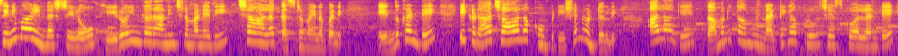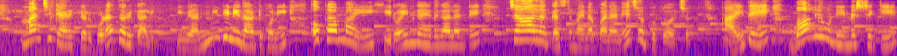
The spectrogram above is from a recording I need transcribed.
సినిమా ఇండస్ట్రీలో హీరోయిన్గా రాణించడం అనేది చాలా కష్టమైన పని. ఎందుకంటే ఇక్కడ చాలా కాంపిటీషన్ ఉంటుంది. అలాగే తమను తాము నటిగా ప్రూవ్ చేసుకోవాలంటే మంచి క్యారెక్టర్ కూడా దొరకాలి. ఇవి అన్నిటినీ దాటుకొని ఒక అమ్మాయి హీరోయిన్గా ఎదగాలంటే చాలా కష్టమైన పని అనే చెప్పుకోవచ్చు. అయితే బాలీవుడ్ ఇండస్ట్రీకి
